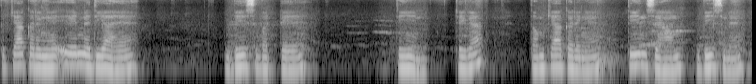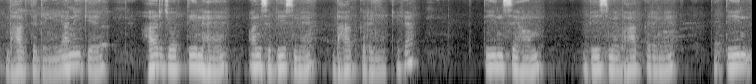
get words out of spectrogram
तो क्या करेंगे? ए में दिया है बीस बट्टे तीन, ठीक है? तो हम क्या करेंगे? तीन से हम बीस में भाग दे देंगे। यानी कि हर जो तीन है, अंश बीस में भाग करेंगे, ठीक है? तीन से हम बीस में भाग करेंगे तो तीन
